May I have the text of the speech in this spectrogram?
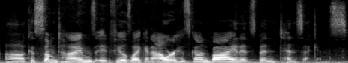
because uh, sometimes it feels like an hour has gone by and it's been 10 seconds.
